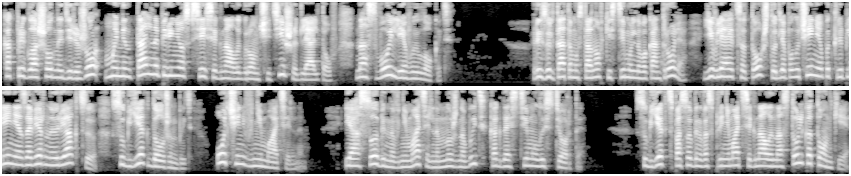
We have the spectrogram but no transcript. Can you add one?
как приглашенный дирижер моментально перенес все сигналы громче-тише для альтов на свой левый локоть. Результатом установки стимульного контроля является то, что для получения подкрепления за верную реакцию субъект должен быть очень внимательным. И особенно внимательным нужно быть, когда стимулы стерты. Субъект способен воспринимать сигналы настолько тонкие,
